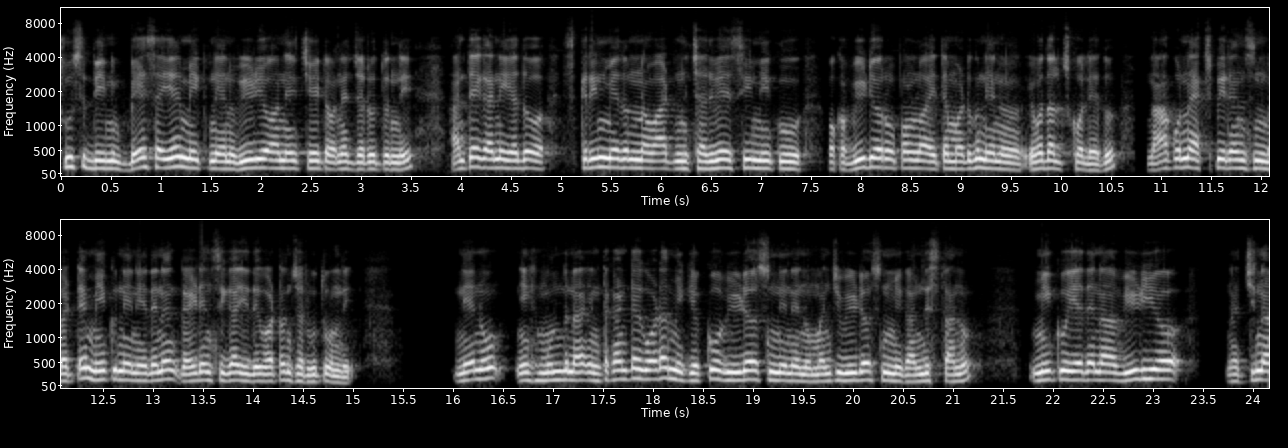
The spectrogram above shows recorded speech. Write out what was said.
చూసి దీన్ని బేస్ అయ్యే మీకు నేను వీడియో అనేది చేయటం అనేది జరుగుతుంది. అంతేగాని ఏదో స్క్రీన్ మీద ఉన్న వాటిని చదివేసి మీకు ఒక వీడియో రూపంలో అయితే మటుకు నేను ఇవ్వదలుచుకోలేదు. నాకున్న ఎక్స్పీరియన్స్ని బట్టే మీకు నేను ఏదైనా గైడెన్సీగా ఇది ఇవ్వటం జరుగుతుంది. నేను ఇంక ముందున ఇంతకంటే కూడా మీకు ఎక్కువ వీడియోస్ని నేను మంచి వీడియోస్ని మీకు అందిస్తాను. మీకు ఏదైనా వీడియో నచ్చినా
